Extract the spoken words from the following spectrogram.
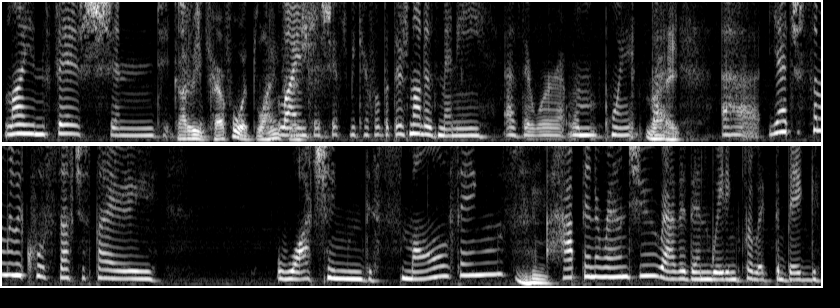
lionfish and Got to be careful with lionfish. lionfish. You have to be careful, but there's not as many as there were at one point. But, Right. Uh, yeah, just some really cool stuff just by watching the small things Mm-hmm. happen around you rather than waiting for like the big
